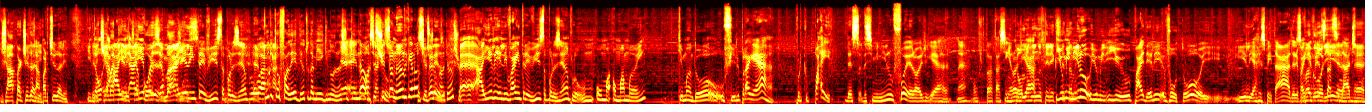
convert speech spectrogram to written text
Já a partir dali. Já a partir dali. Então, aí, ele aí, por coisas, exemplo, aí imagens. ele entrevista, por exemplo. É, a- tudo que eu falei dentro da minha ignorância é, quem é, não, tá assistiu. questionando quem não assistiu, beleza. quem não assistiu. É, aí ele, ele vai entrevista, por exemplo, um- uma, uma mãe que mandou o filho pra guerra. Porque o pai desse, desse menino foi herói de guerra, né? Vamos tratar assim, herói Então de o guerra. menino teria que e ser o menino e o, e o pai dele voltou e, e ele é respeitado, ele Se vai em eventos da cidade, é.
